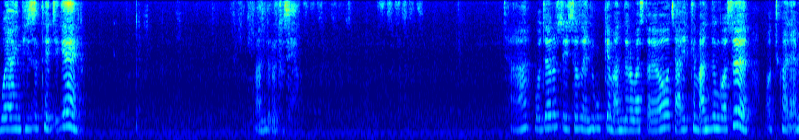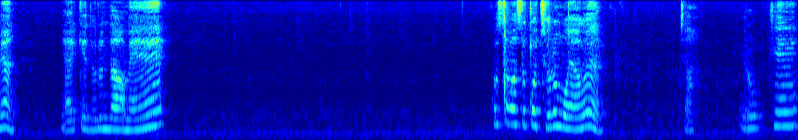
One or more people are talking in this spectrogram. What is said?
모양이 비슷해지게 만들어주세요. 자, 모자랄 수 있어서 7개 만들어 봤어요. 자, 이렇게 만든 것을 어떻게 하냐면 얇게 누른 다음에 코스모스 꽃 주름 모양을 자, 이렇게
